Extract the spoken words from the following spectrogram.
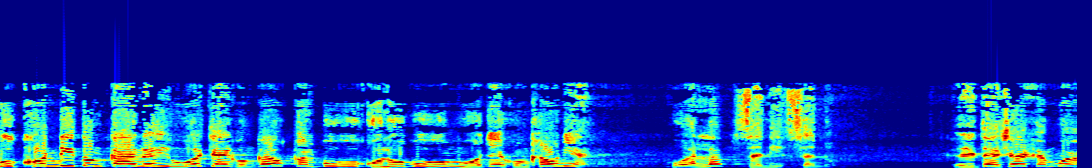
บุคคลที่ต้องการให้หัวใจของเขากัลบูฮูกุลูบูฮูหัวใจของเขาเนี่ยมุอัลลัฟสนิทสนมหรือแต่ใช้คำว่า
